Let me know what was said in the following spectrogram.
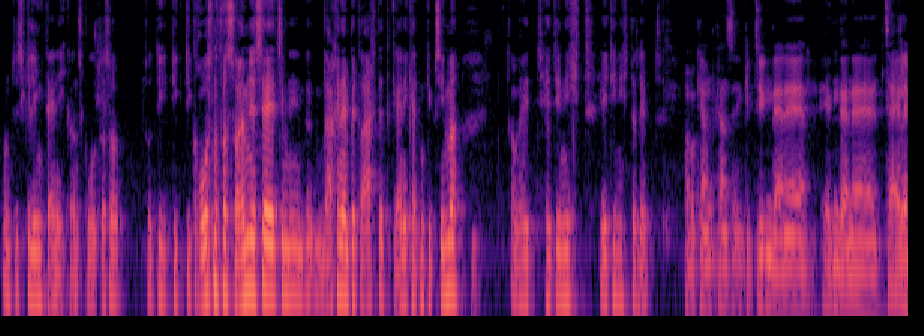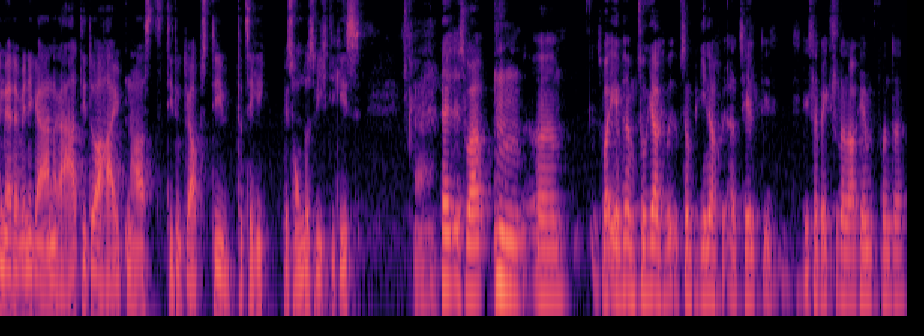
Und das gelingt eigentlich ganz gut. Also so die, die, die großen Versäumnisse jetzt im, im Nachhinein betrachtet, Kleinigkeiten gibt's immer, aber hätte, hätte, ich nicht, hätte ich nicht erlebt. Aber kann, gibt es irgendeine, irgendeine Zeile mehr oder weniger an Rat, die du erhalten hast, die du glaubst, die tatsächlich besonders wichtig ist? Ja, es war, äh, es war eben am Zuge, auch, ich habe es am Beginn auch erzählt, die- dieser Wechsel dann auch eben von der,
